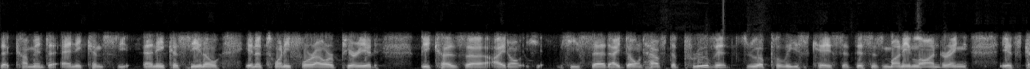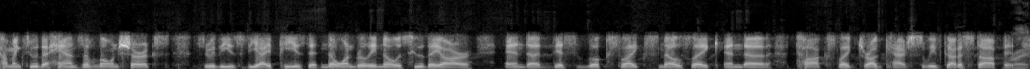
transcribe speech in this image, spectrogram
that come into any con- any casino in a 24 hour period because uh, I don't. He said I don't have to prove it through a police case that this is money laundering. It's coming through the hands of loan sharks, through these VIPs that no one really knows who they are, and uh, this looks like, smells like, and uh, talks like drug cash. So we've got to stop it. Right.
